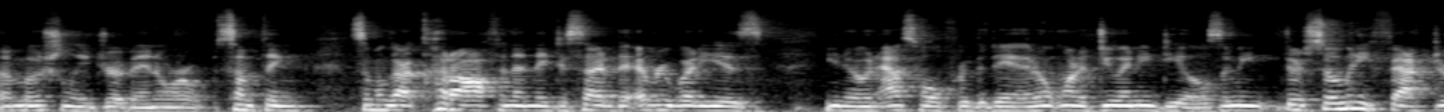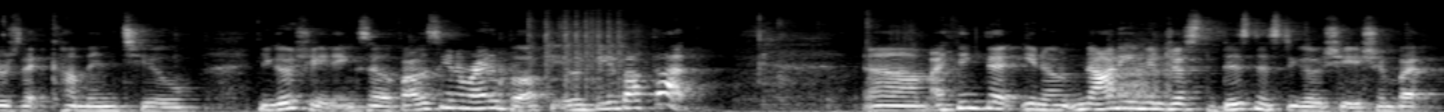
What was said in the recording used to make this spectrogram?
emotionally driven, or something. Someone got cut off, and then they decided that everybody is, you know, an asshole for the day. They don't want to do any deals. I mean, there's so many factors that come into negotiating. So if I was going to write a book, it would be about that. Um, I think that you know, not even just business negotiation, but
